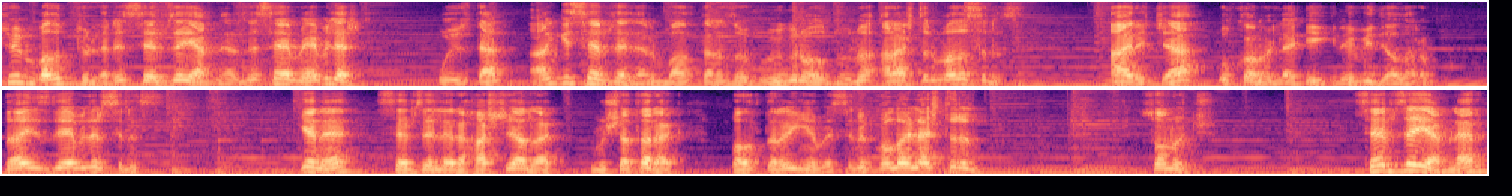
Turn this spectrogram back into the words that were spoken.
tüm balık türleri sebze yemlerini sevmeyebilir. Bu yüzden hangi sebzelerin balıklarınıza uygun olduğunu araştırmalısınız. Ayrıca bu konuyla ilgili videolarımı da izleyebilirsiniz. Gene sebzeleri haşlayarak, yumuşatarak balıkların yemesini kolaylaştırın. Sonuç Sebze yemler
